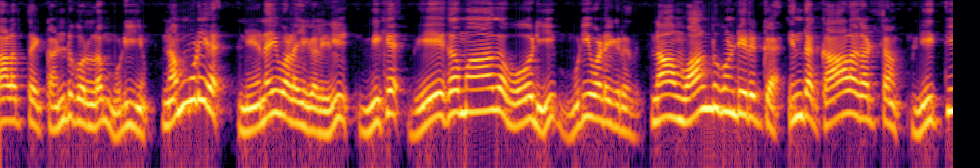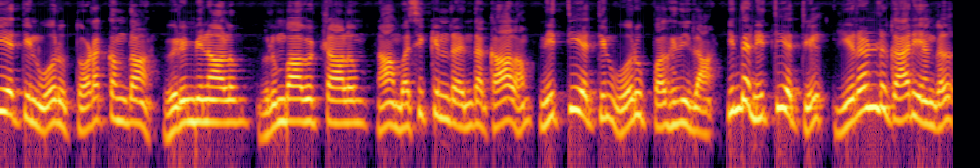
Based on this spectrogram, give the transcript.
காலத்தை கண்டுகொள்ள முடியும். நம்முடைய நினைவலைகளில் மிக வேகமாக ஓடி முடிவடைகிறது. நாம் வாழ்ந்து கொண்டிருக்க இந்த காலகட்டம் நித்தியத்தின் ஒரு தொடக்கம்தான். விரும்பினாலும் விரும்பாவிட்டாலும் நாம் வசிக்கின்ற இந்த காலம் நித்தியத்தின் ஒரு பகுதிதான். இந்த நித்தியத்தில் இரண்டு காரியங்கள்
